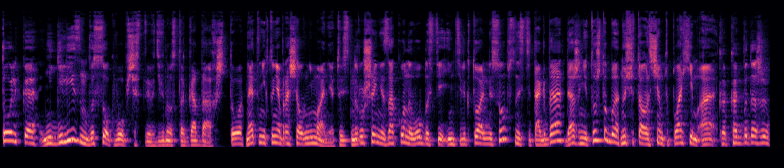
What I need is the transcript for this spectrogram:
настолько нигилизм высок в обществе в 90-х годах, что на это никто не обращал внимания. То есть нарушение закона в области интеллектуальной собственности тогда даже не то чтобы ну, считалось чем-то плохим, а как, как бы даже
